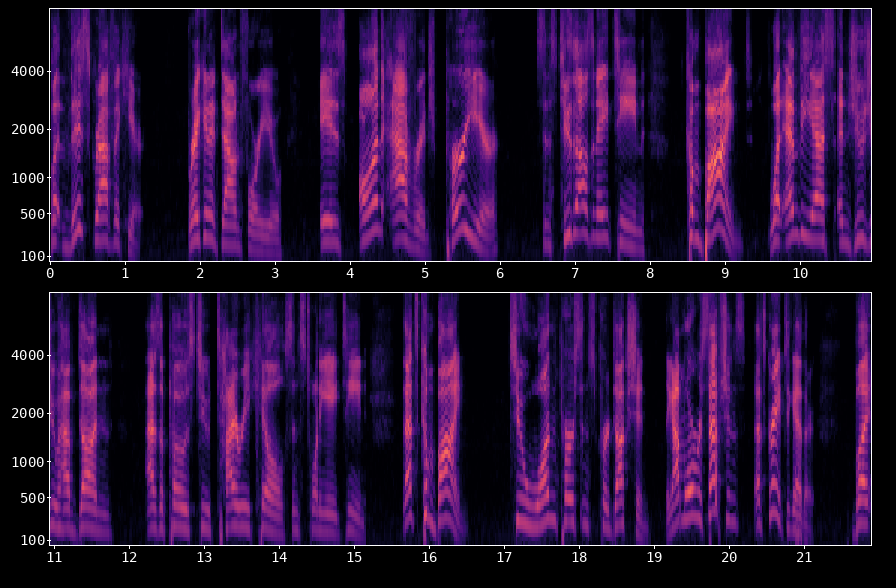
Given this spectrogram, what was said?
but this graphic here, breaking it down for you, is on average per year since 2018 combined what MVS and Juju have done as opposed to Tyreek Hill since 2018. That's combined to one person's production. They got more receptions. That's great together. But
